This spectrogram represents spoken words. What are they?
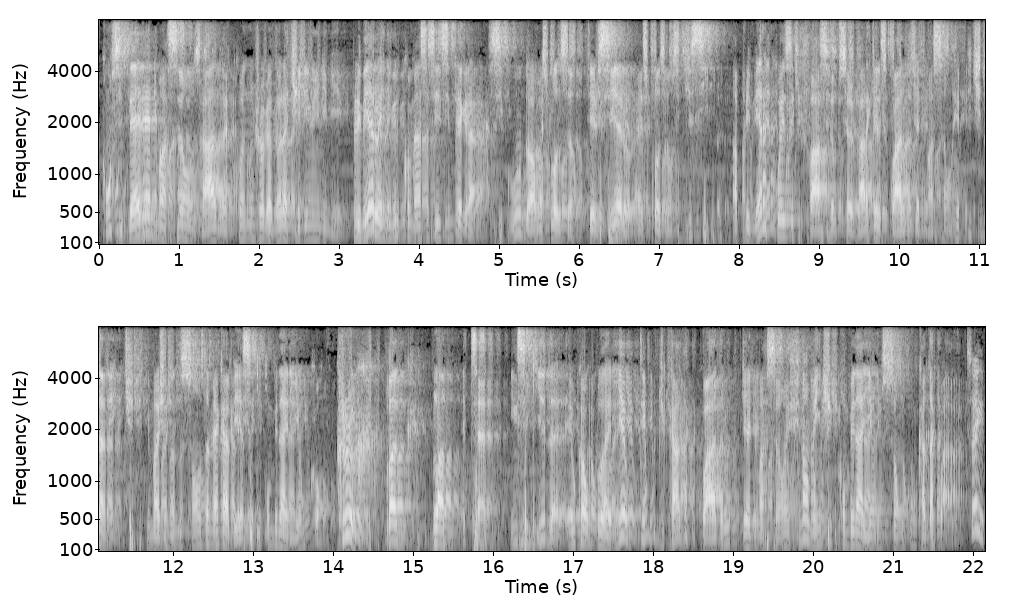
Considere a animação usada quando um jogador atira em um inimigo. Primeiro, o inimigo começa a se desintegrar. Segundo, há uma explosão. Terceiro, a explosão se dissipa. A primeira coisa que faço é observar aqueles quadros de animação repetidamente, imaginando sons da minha cabeça que combinariam com kruk, blank, blam, etc. Em seguida, eu calcularia o tempo de cada quadro de animação e finalmente combinaria um som com cada quadro. Isso aí.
